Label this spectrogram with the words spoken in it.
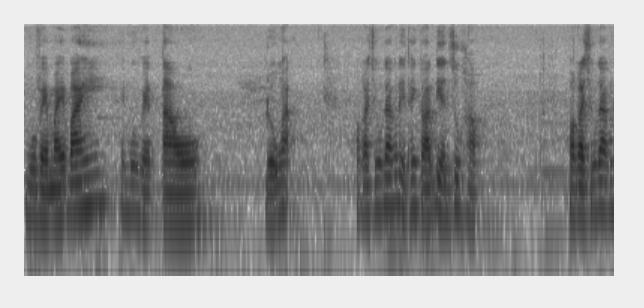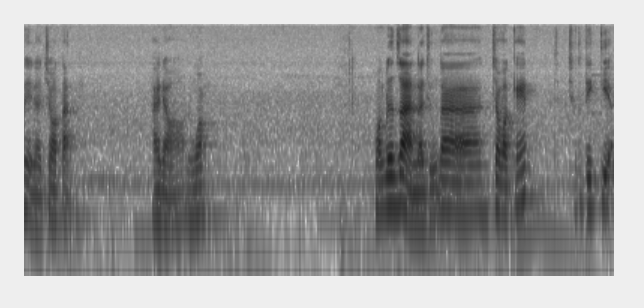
mua vé máy bay hay mua vé tàu đúng không ạ? Hoặc là chúng ta có thể thanh toán tiền du học hoặc là chúng ta có thể là cho tặng ai đó, đúng không? Hoặc đơn giản là chúng ta cho vào két chúng ta tiết kiệm,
